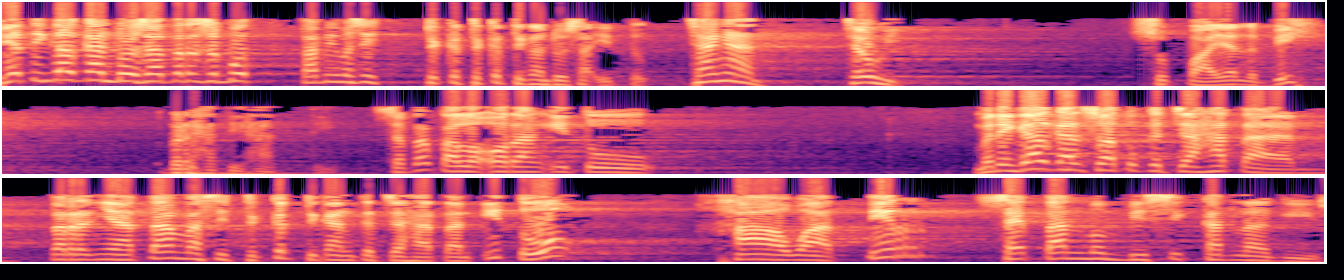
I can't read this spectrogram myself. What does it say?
Dia tinggalkan dosa tersebut tapi masih dekat-dekat dengan dosa itu. Jangan jauhi. Supaya lebih berhati-hati. Sebab kalau orang itu meninggalkan suatu kejahatan, ternyata masih dekat dengan kejahatan itu, khawatir setan membisikkan lagi.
